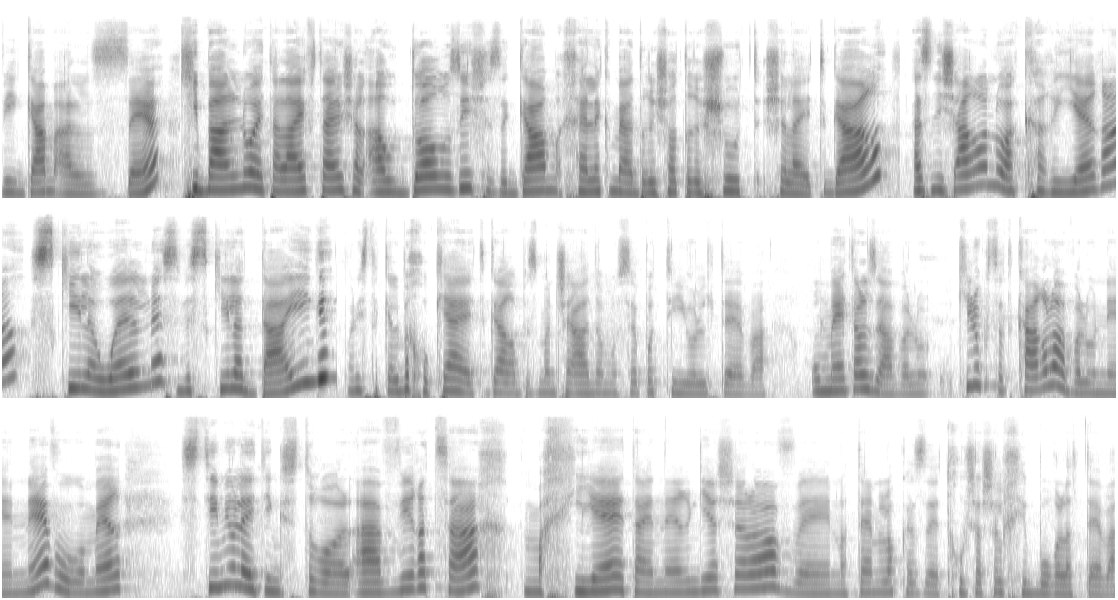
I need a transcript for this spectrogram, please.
וי גם על זה. קיבלנו את הלייפסטייל של Outdoorsy, שזה גם חלק מהדרישות רשות של האתגר. אז נשאר לנו הקריירה, skill ה wellness ו skill הדייג. בואו נסתכל בחוקי האתגר בזמן שאדם עושה פה טיול טבע. הוא מת על זה, אבל הוא, כאילו קצת קר לו, אבל הוא נהנה, והוא אומר... stimulating stroll, האוויר הצח מחיה את האנרגיה שלו ונותן לו כזה תחושה של חיבור לטבע.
